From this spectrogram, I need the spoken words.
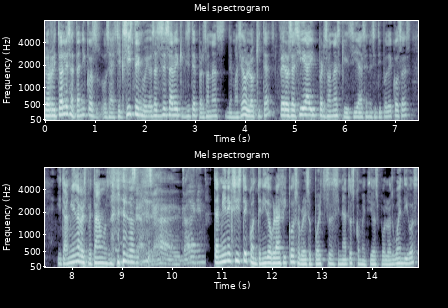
los rituales satánicos, o sea, sí existen, güey. O sea, sí se sabe que existen personas demasiado loquitas, pero o sea, sí hay personas que sí hacen ese tipo de cosas y también las respetamos. ¿no? O sea, o sea, cada quien. También existe contenido gráfico sobre supuestos asesinatos cometidos por los Wendigos.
